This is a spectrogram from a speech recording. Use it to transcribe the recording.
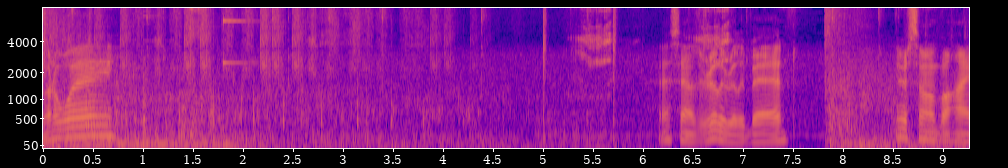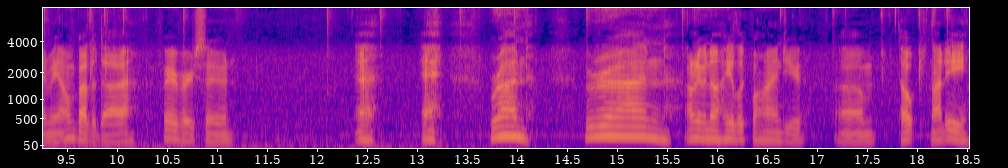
Run away. That sounds really, really bad. There's someone behind me. I'm about to die. Very, very soon. Eh. Eh. Run. Run. I don't even know how you look behind you. Um, nope, not E.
